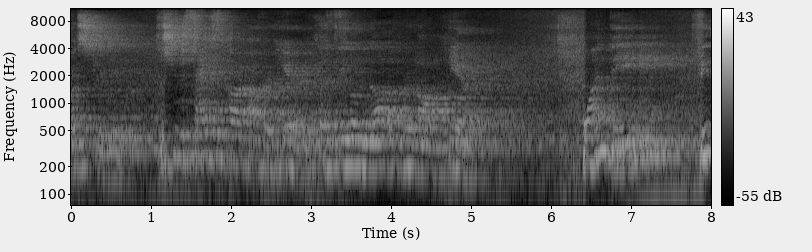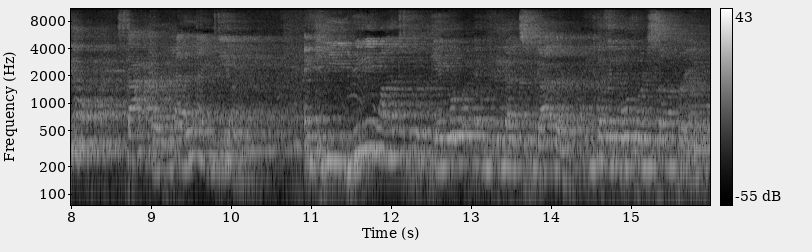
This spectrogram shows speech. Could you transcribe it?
Frustrated, so she decided to cut off her hair because Diego loved her long hair. One day, Frida's doctor had an idea, and he really wanted to put Diego and Frida together because they both were suffering.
